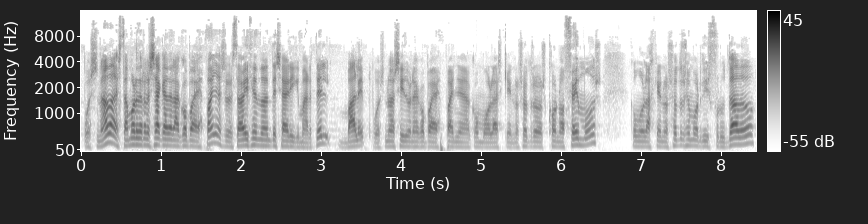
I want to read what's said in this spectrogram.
pues nada, estamos de resaca de la Copa de España. Se lo estaba diciendo antes a Eric Martel. Vale, pues no ha sido una Copa de España como las que nosotros conocemos, como las que nosotros hemos disfrutado.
